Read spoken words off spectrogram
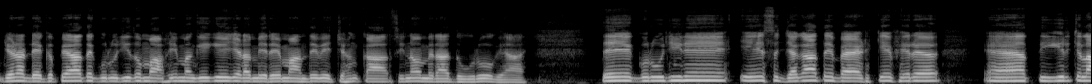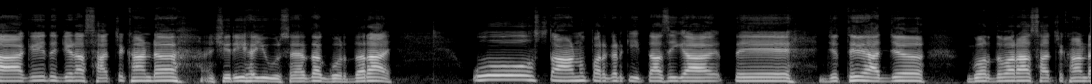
ਜਿਹੜਾ ਡਿੱਗ ਪਿਆ ਤੇ ਗੁਰੂ ਜੀ ਤੋਂ ਮਾਫੀ ਮੰਗੀ ਕਿ ਜਿਹੜਾ ਮੇਰੇ ਮਨ ਦੇ ਵਿੱਚ ਹੰਕਾਰ ਸੀ ਨਾ, ਉਹ ਮੇਰਾ ਦੂਰ ਹੋ ਗਿਆ ਹੈ। ਤੇ ਗੁਰੂ ਜੀ ਨੇ ਇਸ ਜਗ੍ਹਾ ਤੇ ਬੈਠ ਕੇ ਫਿਰ ਤੀਰ ਚਲਾ ਕੇ ਤੇ ਜਿਹੜਾ ਸੱਚਖੰਡ ਸ੍ਰੀ ਹਜੂਰ ਸਾਹਿਬ ਦਾ ਗੁਰਦੁਆਰਾ ਹੈ, ਉਹ ਸਥਾਨ ਨੂੰ ਪ੍ਰਗਟ ਕੀਤਾ ਸੀਗਾ ਤੇ ਜਿੱਥੇ ਅੱਜ ਗੁਰਦੁਆਰਾ ਸੱਚਖੰਡ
